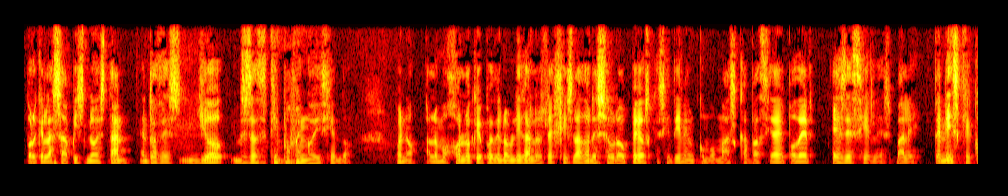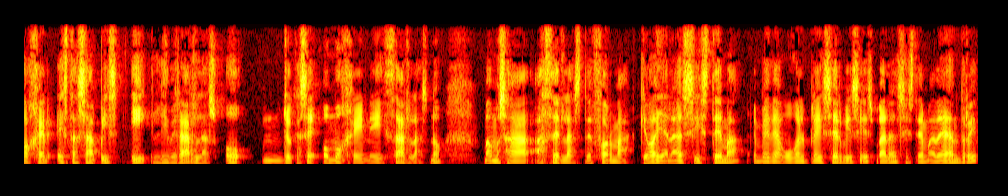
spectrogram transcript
porque las APIs no están. Entonces, yo desde hace tiempo vengo diciendo, bueno, a lo mejor lo que pueden obligar los legisladores europeos, que sí tienen como más capacidad de poder, es decirles, vale, tenéis que coger estas APIs y liberarlas o, yo qué sé, homogeneizarlas, ¿no? Vamos a hacerlas de forma que vayan al sistema en vez de a Google Play Services, ¿vale? El sistema de Android.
